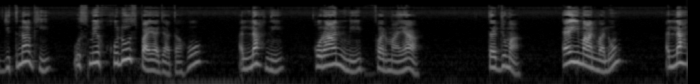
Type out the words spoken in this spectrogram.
जितना भी उसमें खुलूस पाया जाता हो अल्लाह ने कुरान में फरमाया, तर्जुमा ए ईमान वालों, अल्लाह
